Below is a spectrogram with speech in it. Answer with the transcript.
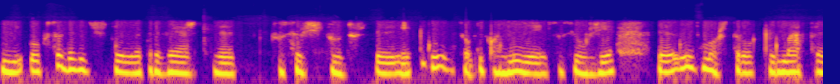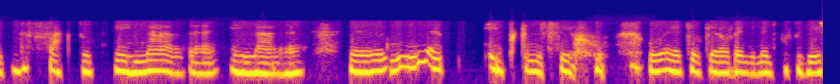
E o professor David Justino, através de, dos seus estudos de, sobre economia e sociologia, eh, demonstrou que Mafra, de facto, em nada, em nada, eh, empequeneceu aquilo que era o rendimento português,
